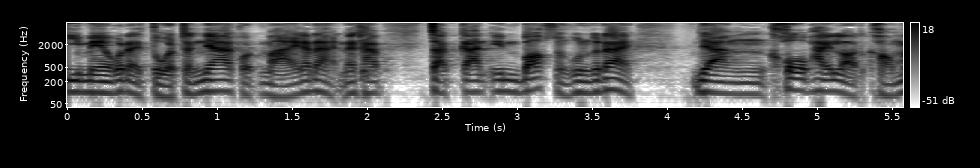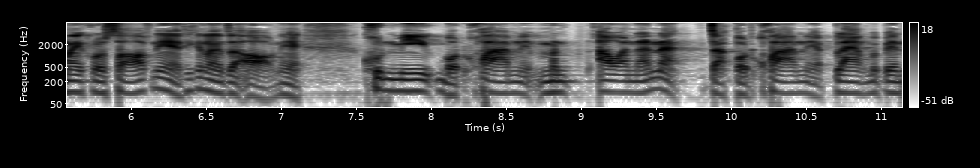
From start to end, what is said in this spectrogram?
อีเมลก็ได้ตรวจจัญญากฎหมายก็ได้นะครับ จัดการ inbox ของคุณก็ได้ อย่าง Co-Pilot ของ Microsoft เนี่ยที่กำลังจะออกเนี่ยคุณมีบทความเนี่ยมันเอาอันนั้นน่ะจากบทความเนี่ยแปลงไปเป็น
